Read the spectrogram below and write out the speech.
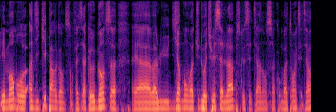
les membres indiqués par Gantz. En fait, c'est-à-dire que Gantz euh, elle va lui dire bon, bah, tu dois tuer celle-là parce que c'était un ancien combattant, etc.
